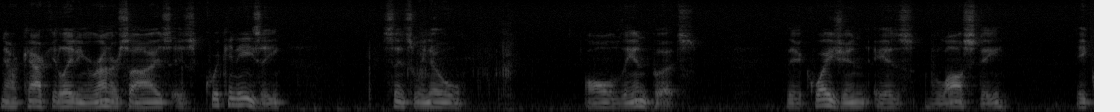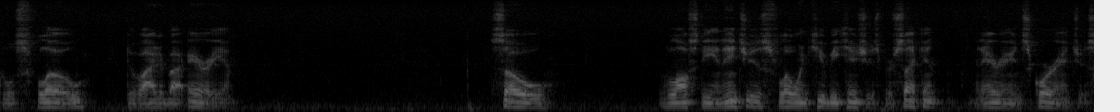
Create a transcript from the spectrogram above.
Now calculating runner size is quick and easy since we know all the inputs. The equation is velocity equals flow divided by area. So velocity in inches, flow in cubic inches per second, and area in square inches.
